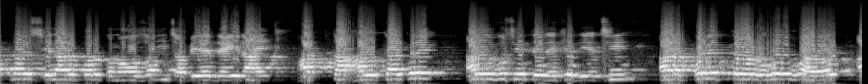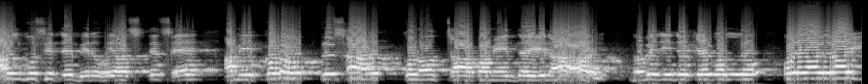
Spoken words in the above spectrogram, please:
আপনার উপর কোনো ওজন চাপিয়ে দেই নাই। হাতটা হালকা করে আলগুছিতে রেখে দিয়েছি, আর পবিত্র রুহুল আলগুছিতে বের হয়ে আসতেছে। আমি কোন প্রেসার, কোন চাপ আমি দেই নাই। নবীজি দেখে বলল ওরে আজরাইল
